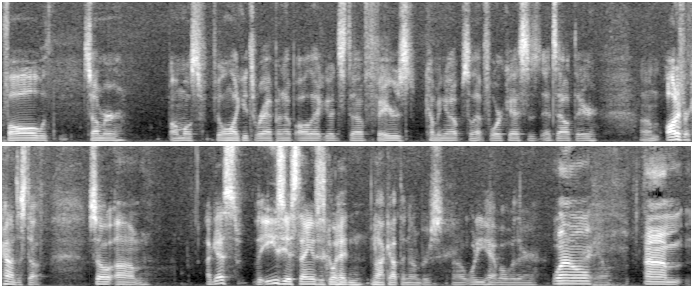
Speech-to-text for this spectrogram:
fall with summer, almost feeling like it's wrapping up. All that good stuff. Fairs coming up, so that forecast is that's out there. Um, all different kinds of stuff. So um, I guess the easiest thing is just go ahead and knock out the numbers. Uh, what do you have over there? Well, right? Um,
